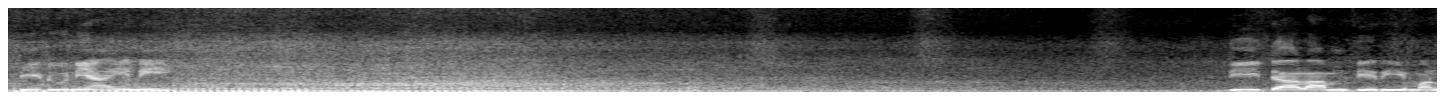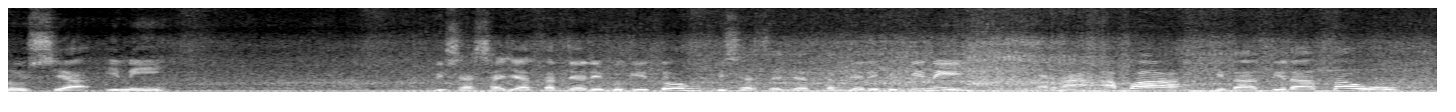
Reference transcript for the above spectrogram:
di dunia ini. Di dalam diri manusia ini bisa saja terjadi begitu, bisa saja terjadi begini. Karena apa? Kita tidak tahu.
